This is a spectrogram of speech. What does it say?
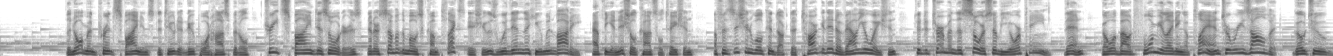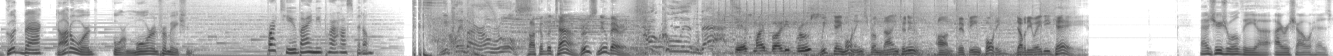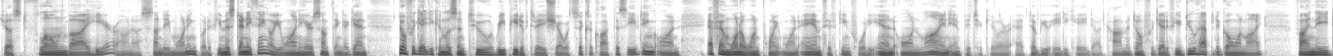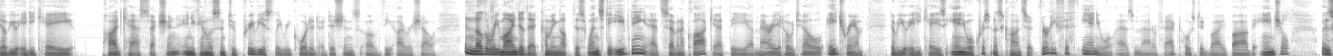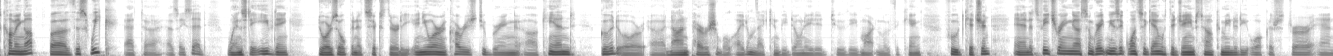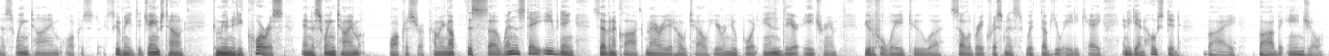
The Norman Prince Spine Institute at Newport Hospital treats spine disorders that are some of the most complex issues within the human body. At the initial consultation, a physician will conduct a targeted evaluation to determine the source of your pain. Then, go about formulating a plan to resolve it. Go to goodback.org for more information. Brought to you by Newport Hospital. We play by our own rules. Talk of the town, Bruce Newberry. How cool is that? There's my buddy Bruce. Weekday mornings from 9 to noon on 1540 WADK. As usual, the uh, Irish Hour has just flown by here on a Sunday morning. But if you missed anything or you want to hear something again, don't forget you can listen to a repeat of today's show at 6 o'clock this evening on FM 101.1, AM 1540, and online in particular at WADK.com. And don't forget, if you do happen to go online, find the WADK podcast section and you can listen to previously recorded editions of the Irish Hour. And Another reminder that coming up this Wednesday evening at 7 o'clock at the uh, Marriott Hotel Atrium, WADK's annual Christmas concert, 35th annual, as a matter of fact, hosted by Bob Angel, is coming up uh, this week at, uh, as I said, Wednesday evening. Doors open at 6:30, and you are encouraged to bring uh, canned good or uh, non-perishable item that can be donated to the Martin Luther King Food Kitchen. And it's featuring uh, some great music once again with the Jamestown Community Orchestra and the Swing Time Orchestra. Excuse me, the Jamestown Community Chorus and the Swing Time Orchestra coming up this uh, Wednesday evening, 7 o'clock, Marriott Hotel here in Newport in their atrium. Beautiful way to uh, celebrate Christmas with WADK, and again, hosted by Bob Angel.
